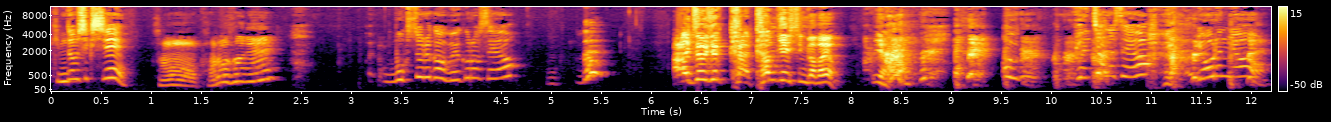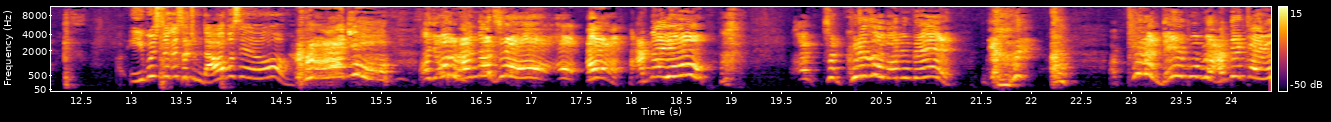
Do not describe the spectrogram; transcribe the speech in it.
김동식 씨? 저, 간호사님? 목소리가 왜 그러세요? 아, 저, 저, 가, 감기이신가 봐요. 예. 어, 괜찮으세요? 열은요? 이불 속에서 좀 나와보세요. 아니요! 아, 열은 안 나죠! 어, 아, 안 나요! 아, 저, 그래서 말인데, 아, 피를 내일 보면 안 될까요?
